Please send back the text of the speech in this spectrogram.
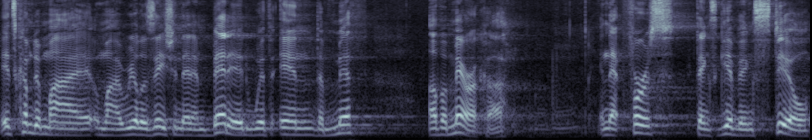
it's come to my, my realization that embedded within the myth of America, in that first Thanksgiving, still,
